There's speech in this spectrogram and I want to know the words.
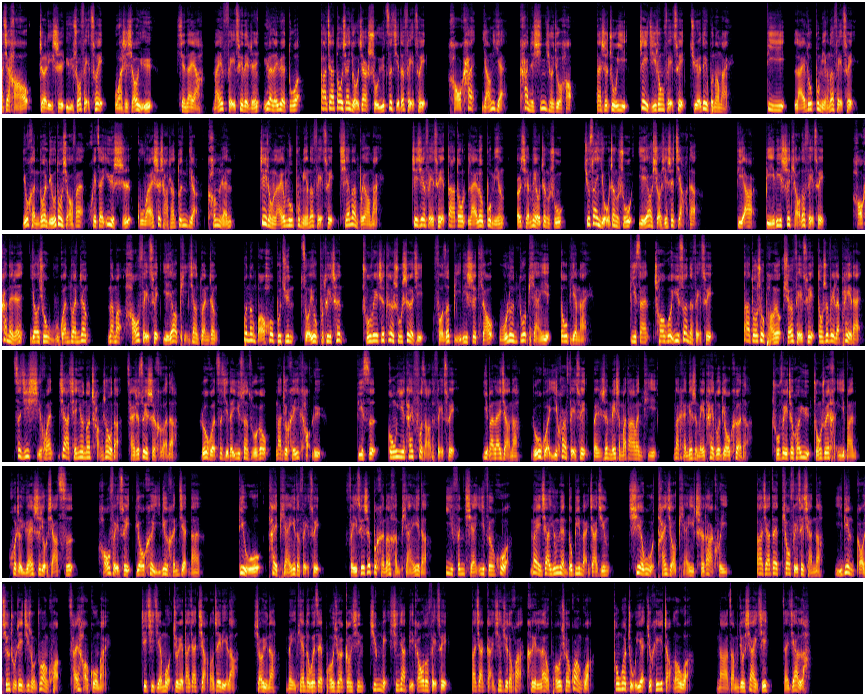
大家好，这里是雨说翡翠，我是小雨。现在呀，买翡翠的人越来越多，大家都想有件属于自己的翡翠，好看养眼，看着心情就好。但是注意，这几种翡翠绝对不能买。第一，来路不明的翡翠，有很多流动小贩会在玉石、古玩市场上蹲点坑人，这种来路不明的翡翠千万不要买。这些翡翠大都来路不明，而且没有证书。就算有证书，也要小心是假的。第二，比例失调的翡翠，好看的人要求五官端正，那么好翡翠也要品相端正，不能薄厚不均、左右不对称，除非是特殊设计，否则比例失调，无论多便宜都别买。第三，超过预算的翡翠，大多数朋友选翡翠都是为了佩戴，自己喜欢、价钱又能承受的才是最适合的。如果自己的预算足够，那就可以考虑。第四，工艺太复杂的翡翠，一般来讲呢，如果一块翡翠本身没什么大问题，那肯定是没太多雕刻的，除非这块玉种水很一般，或者原石有瑕疵。好翡翠雕刻一定很简单。第五，太便宜的翡翠，翡翠是不可能很便宜的，一分钱一分货，卖家永远都比买家精，切勿贪小便宜吃大亏。大家在挑翡翠前呢，一定搞清楚这几种状况才好购买。这期节目就给大家讲到这里了。小雨呢，每天都会在朋友圈更新精美、性价比高的翡翠，大家感兴趣的话，可以来我朋友圈逛逛，通过主页就可以找到我。那咱们就下一期再见了。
